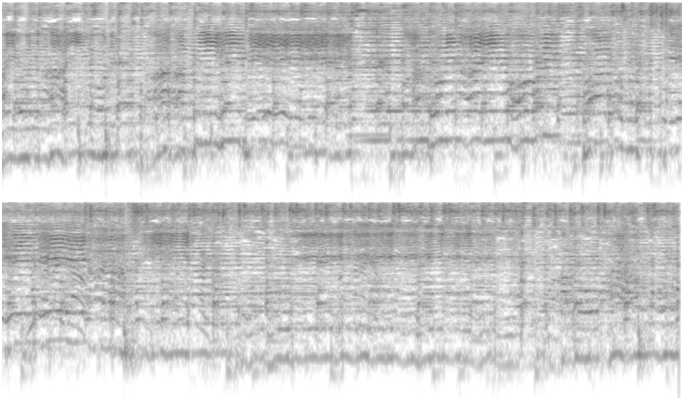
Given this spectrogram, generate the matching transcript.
আয়ো নাই মোর ভাবিবে বন্ধু নাই মোর ভাবিবে আসিয়া বন্ধুরে পাবো পাবো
